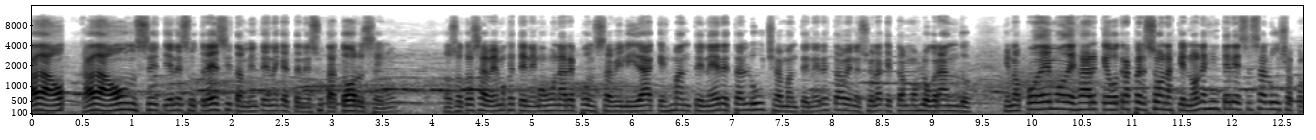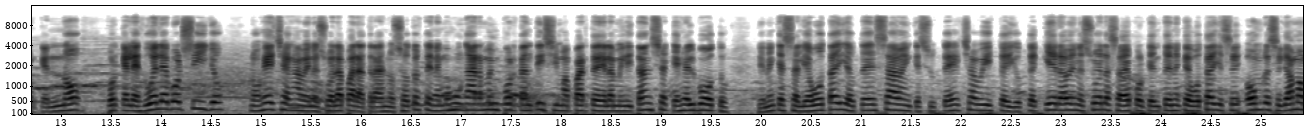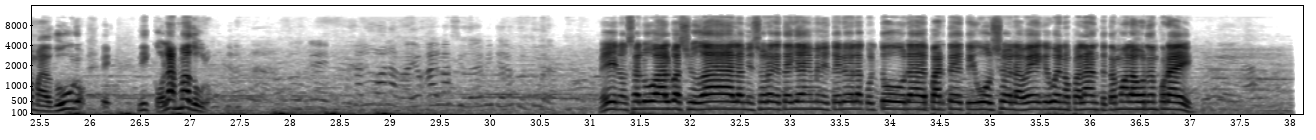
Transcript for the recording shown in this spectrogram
Cada, cada 11 tiene su 13 y también tiene que tener su 14, ¿no? Nosotros sabemos que tenemos una responsabilidad que es mantener esta lucha, mantener esta Venezuela que estamos logrando y no podemos dejar que otras personas que no les interese esa lucha porque no, porque les duele el bolsillo, nos echen a Venezuela para atrás. Nosotros tenemos un arma importantísima aparte de la militancia que es el voto. Tienen que salir a votar y ya ustedes saben que si usted es chavista y usted quiere a Venezuela, sabe por qué tiene que votar y ese hombre se llama Maduro, eh, Nicolás Maduro. Mira, un saludo a Alba Ciudad, la emisora que está allá en el Ministerio de la Cultura, de parte de Tiburcio de la Vega y bueno, para adelante, estamos a la orden por ahí.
